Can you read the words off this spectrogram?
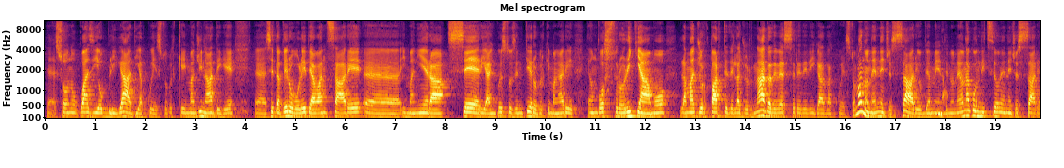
eh, sono quasi obbligati a questo perché immaginate che eh, se davvero volete avanzare eh, in maniera seria in questo sentiero perché magari è un vostro richiamo la maggior parte della giornata deve essere dedicata a questo ma non è necessario ovviamente no. non è una condizione necessaria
